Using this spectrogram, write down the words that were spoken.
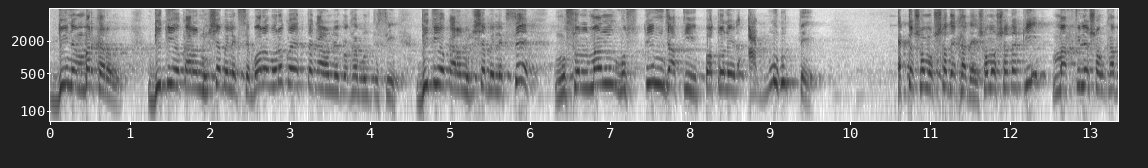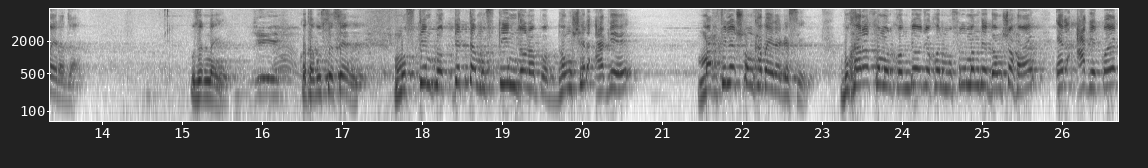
দুই নাম্বার কারণ। দ্বিতীয় কারণ হিসাবে লেখছে বড় বড় কয়েকটা কারণের কথা বলতেছি। দ্বিতীয় কারণ হিসাবে লেখছে মুসলমান মুসলিম জাতি পতনের আগ মুহূর্তে একটা সমস্যা দেখা দেয়। সমস্যাটা কি? মাহফিলের সংখ্যা বাইরা যায়। বুঝেন নাই? কথা বুঝতেছেন? মুসলিম প্রত্যেকটা মুসলিম জনপদ ধ্বংসের আগে মাহফিলের সংখ্যা বাইরে গেছে। বুখারা সমরকন্দেও যখন মুসলমানদের ধ্বংস হয়, এর আগে কয়েক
